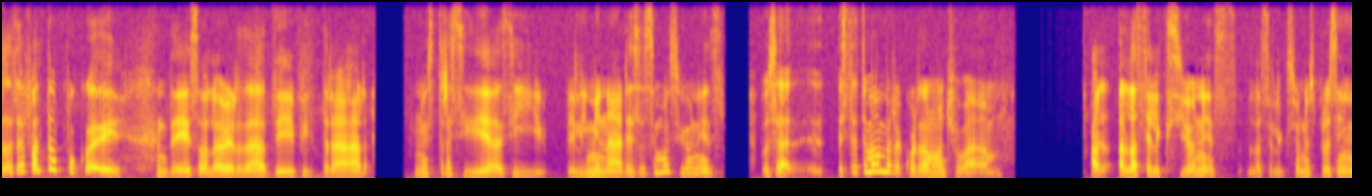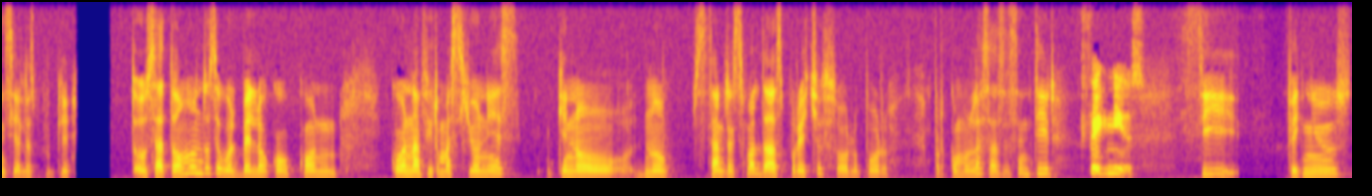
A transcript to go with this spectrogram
hace falta un poco de, de eso, la verdad, de filtrar nuestras ideas y eliminar esas emociones. O sea, este tema me recuerda mucho a, a, las elecciones, las elecciones presidenciales, porque, o sea, todo el mundo se vuelve loco con, con afirmaciones que no, no están respaldadas por hechos, solo por, por cómo las hace sentir. Fake news. Sí, fake news,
